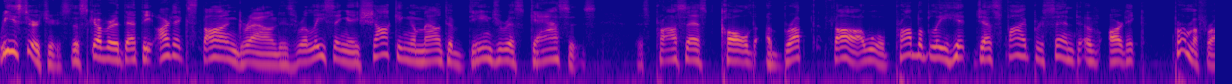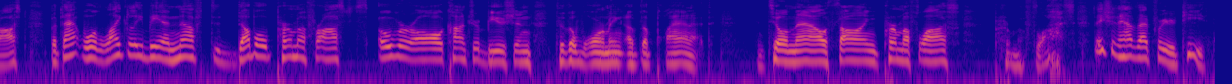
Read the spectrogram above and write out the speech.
Researchers discovered that the Arctic's thawing ground is releasing a shocking amount of dangerous gases. This process called abrupt thaw will probably hit just 5% of Arctic permafrost, but that will likely be enough to double permafrost's overall contribution to the warming of the planet. Until now, thawing permafrost, permafrost, they should have that for your teeth.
